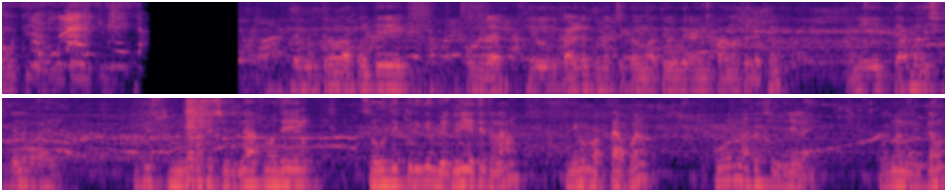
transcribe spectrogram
अंधारामध्ये तर मित्रांनो आपण ते रॅप केलं होते काढलं पुन्हा चिकन माती वगैरे आणि पानाचं रॅपिंग आणि त्यामध्ये शिजलेलं बघा हे. किती सुंदर असं शिजलं. आतमध्ये चव देखील किती वेगळी येते त्याला. आणि मग बघता आपण पूर्ण असं शिजलेलं आहे. पूर्ण एकदम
